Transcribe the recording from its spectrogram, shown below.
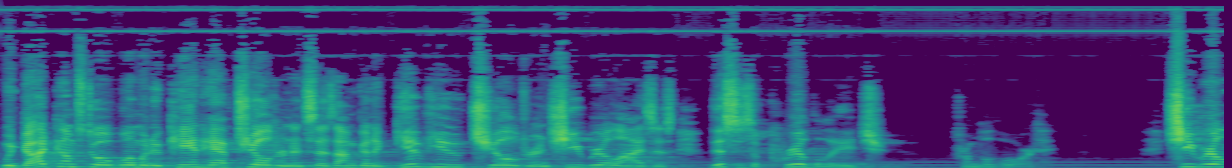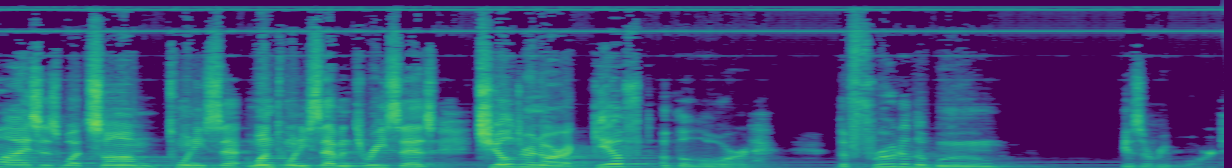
When God comes to a woman who can't have children and says, I'm going to give you children, she realizes this is a privilege from the Lord. She realizes what Psalm 127 3 says Children are a gift of the Lord, the fruit of the womb is a reward.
